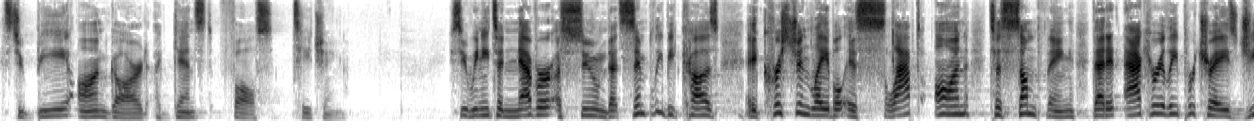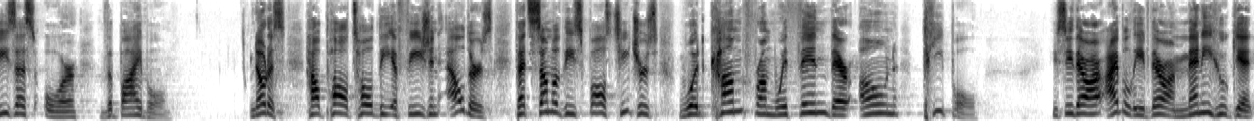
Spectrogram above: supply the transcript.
it's to be on guard against false teaching. See, we need to never assume that simply because a Christian label is slapped on to something that it accurately portrays Jesus or the Bible. Notice how Paul told the Ephesian elders that some of these false teachers would come from within their own people. You see, there are, I believe, there are many who get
